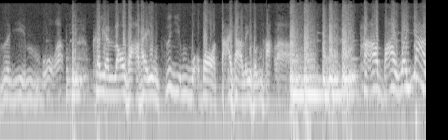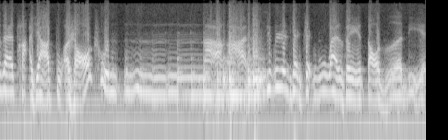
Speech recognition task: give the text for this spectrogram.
紫金钵，可怜老法海用紫金波报打下雷峰塔了。他把我压在塔下多少春？啊！今日天真如万岁到此地，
